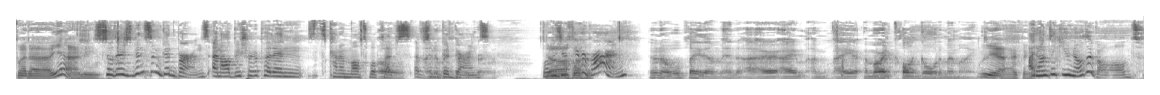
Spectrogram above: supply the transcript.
But uh, yeah, I mean, So there's been some good burns, and I'll be sure to put in kind of multiple Oh, clips of some good burns. burn. What was your favorite burn? No, no, we'll play them, and I, I, I'm, I'm, I, I'm already calling gold in my mind. yeah, I think I don't think you know the gold.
